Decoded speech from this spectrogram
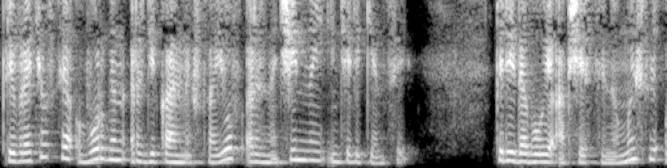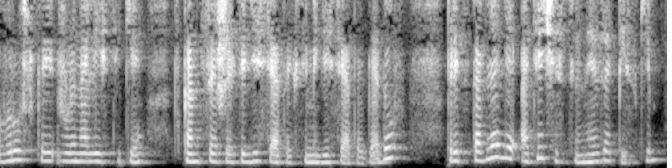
превратился в орган радикальных слоев разночинной интеллигенции. Передовую общественную мысль в русской журналистике в конце 60-70-х годов представляли отечественные записки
